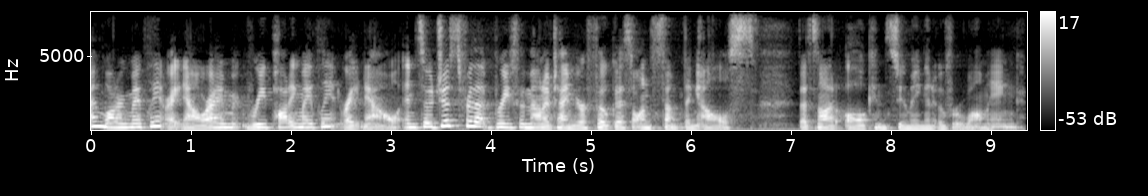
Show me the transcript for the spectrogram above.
I'm watering my plant right now or I'm repotting my plant right now. And so just for that brief amount of time, you're focused on something else that's not all consuming and overwhelming.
